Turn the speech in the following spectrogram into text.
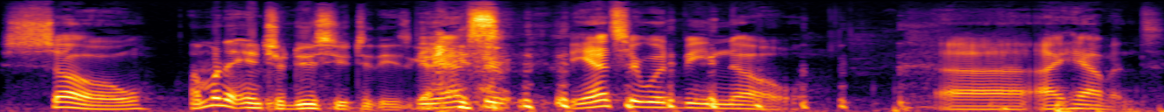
So I'm going to introduce you to these the guys. answer, the answer would be no. Uh, I haven't.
